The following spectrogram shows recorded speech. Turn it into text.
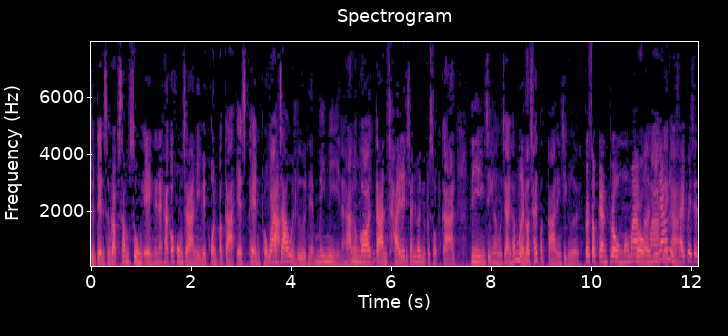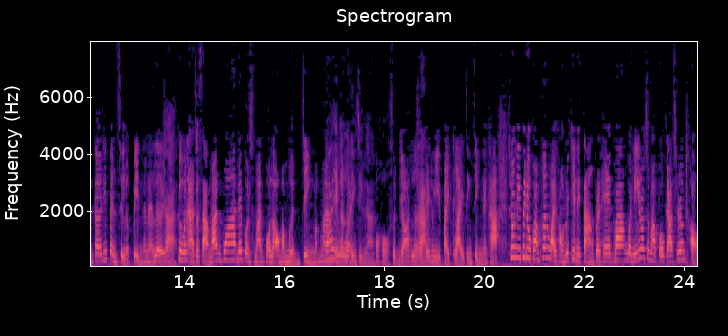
จุดเด่นสำหรับซัมซุงเองเนี่ยนะคะก็คงจะหนีไม่พ้นปากกา S Pen เพราะว่าค่ะเจ้าอื่นๆเนี่ยไม่มีนะคะ แล้วก็อืม การใช้เนี่ยดิฉันเคยมีประสบการณ์ ดีจริงๆค่ะคุณแจนถ้าเหมือนเราใช้ปากกาจริงๆเลย ประสบการณ์ตรงมากตรๆงเลยมากนี่น่าเลยถึงค่ะใช้พรีเซนเตอร์ที่เป็นศิลปินเท่านั้นเลยค่ะคือมันอาจจะสามารถวาดได้บนสมาร์ทโฟนแล้วออกมาเหมือนจริงมากๆได้อย่างนั้นเลด้ว ยจริงๆนะ โอ้โห สุดยอดเลย ค่ะ เทคโนโลยีไปไกลจริง ๆ นะคะ ช่วงนี้ไปดูความเคลื่อนไหวของธุรกิจในต่างประเทศบ้าง วันนี้เราจะมาโฟกัสเรื่องของ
